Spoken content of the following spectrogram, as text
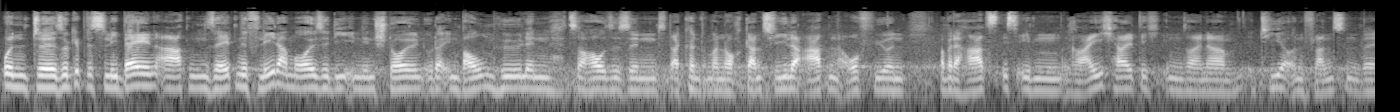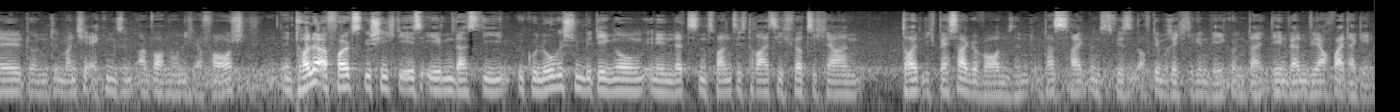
Und äh, so gibt es Libellenarten, seltene Fledermäuse, die in den Stollen oder in Baumhöhlen zu Hause sind. Da könnte man noch ganz viele Arten aufführen. Aber der Harz ist eben reichhaltig in seiner Tier- und Pflanzenwelt und manche Ecken sind einfach noch nicht erforscht. Eine tolle Erfolgsgeschichte ist eben, dass die ökologischen Bedingungen in den letzten 20, 30, 40 Jahren deutlich besser geworden sind. Und das zeigt uns, wir sind auf dem richtigen Weg und den werden wir auch weitergehen.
